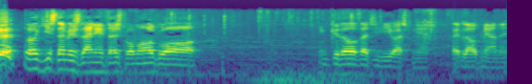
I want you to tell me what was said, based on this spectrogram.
Logiczne myślenie też pomogło! Gro, zadziwiłaś mnie. Tak dla odmiany.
